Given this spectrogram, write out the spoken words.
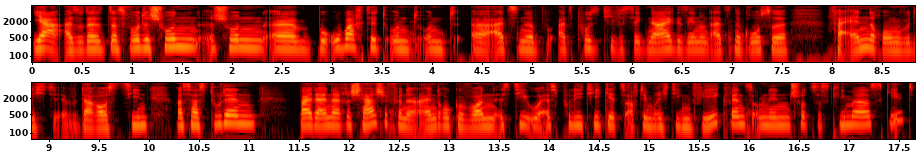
Ja, also das, das wurde schon, schon äh, beobachtet und, und äh, als, eine, als positives Signal gesehen und als eine große Veränderung würde ich daraus ziehen. Was hast du denn bei deiner Recherche für einen Eindruck gewonnen? Ist die US-Politik jetzt auf dem richtigen Weg, wenn es um den Schutz des Klimas geht?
